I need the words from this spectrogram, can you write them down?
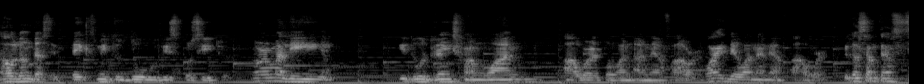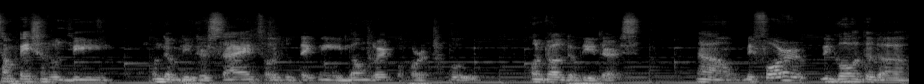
how long does it takes me to do this procedure? Normally, it would range from one hour to one and a half hour. Why the one and a half hour? Because sometimes some patient would be on the bleeder side, so it would take me longer to, to control the bleeders. Now, before we go to the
